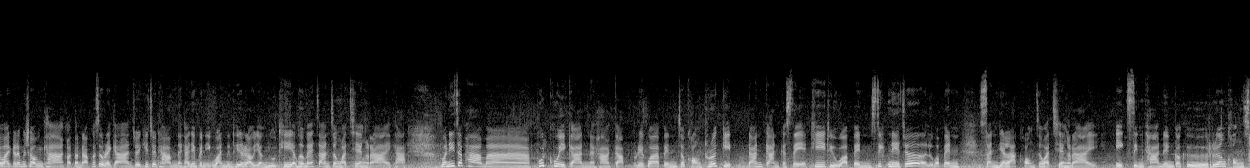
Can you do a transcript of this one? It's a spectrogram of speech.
สวัสดีค่ะท่านผู้ชมค่ะ ขอต้อนรับเข้าสู่รายการช่วยคิดช่วยทำนะคะ ยังเป็นอีกวันหนึ่งที่เรายังอยู่ที่อำเภอแม่จันจังหวัดเชียงรายค่ะ วันนี้จะพามาพูดคุยกันนะคะ กับเรียกว่าเป็นเจ้าของธุรกิจด้านการเกษตรที่ถือว่าเป็นซิกเนเจอร์หรือว่าเป็นสัญลักษณ์ของจังหวัดเชียงราย อีกสินค้าหนึ่งก็คือเรื่องของช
